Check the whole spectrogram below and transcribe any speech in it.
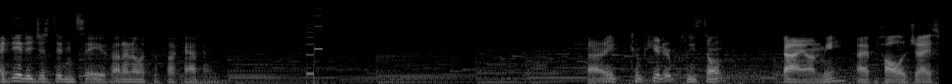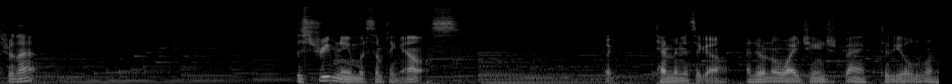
I did, it just didn't save. I don't know what the fuck happened. Alright, computer, please don't die on me. I apologize for that. The stream name was something else. Like 10 minutes ago. I don't know why I changed back to the old one.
